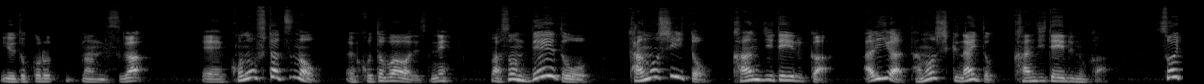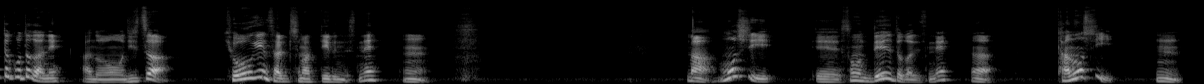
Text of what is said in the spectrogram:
いうところなんですが、えーこの2つの言葉はですね、まあ、そのデートを楽しいと感じているかあるいは楽しくないと感じているのかそういったことがね、あの実は表現されてしまっているんですね。うん。まあ、もし、えーそのデートがですね、うん、楽しい、うん、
